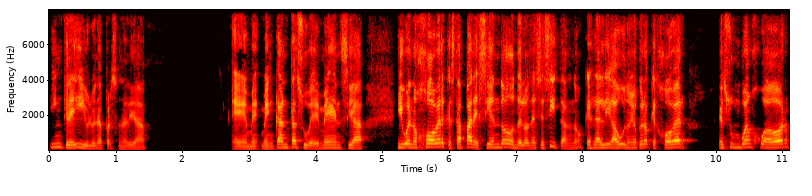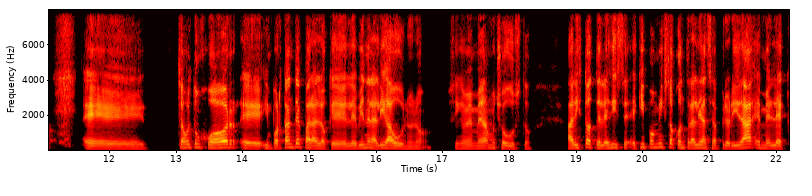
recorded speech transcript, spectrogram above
Increíble, una personalidad. Eh, me, me encanta su vehemencia. Y bueno, Hover que está apareciendo donde lo necesitan, ¿no? Que es la Liga 1. Yo creo que Hover es un buen jugador. eh, se ha vuelto un jugador eh, importante para lo que le viene a la Liga 1, ¿no? Así que me, me da mucho gusto. Aristóteles dice, equipo mixto contra Alianza, prioridad Emelec.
